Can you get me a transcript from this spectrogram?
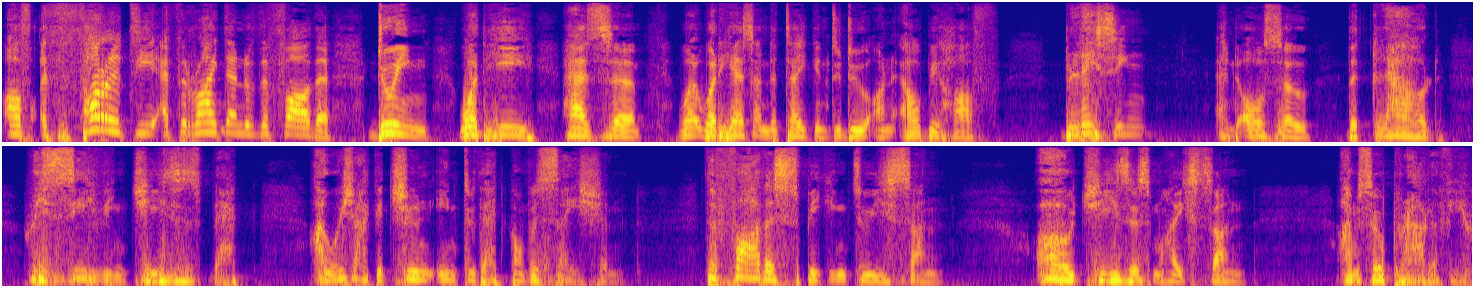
of authority at the right hand of the Father, doing what he has, uh, what, what he has undertaken to do on our behalf. Blessing and also the cloud receiving Jesus back. I wish I could tune into that conversation. The Father speaking to his Son. Oh, Jesus, my Son, I'm so proud of you.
